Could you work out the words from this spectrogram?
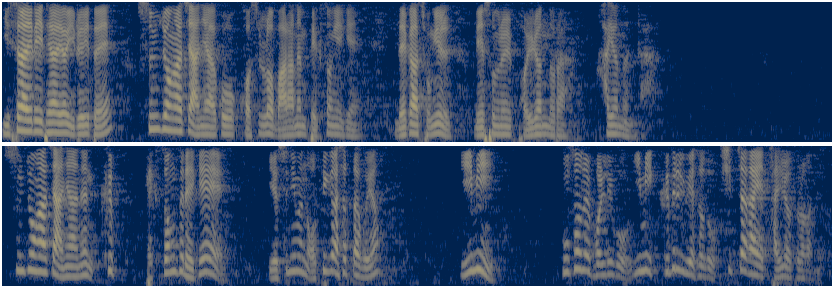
이스라엘에 대하여 이르되 순종하지 아니하고 거슬러 말하는 백성에게 내가 종일 내 손을 벌렸노라 하였느니라. 순종하지 아니하는 그 백성들에게 예수님은 어떻게 하셨다고요? 이미 두 손을 벌리고 이미 그들을 위해서도 십자가에 달려 돌아가셨어요.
